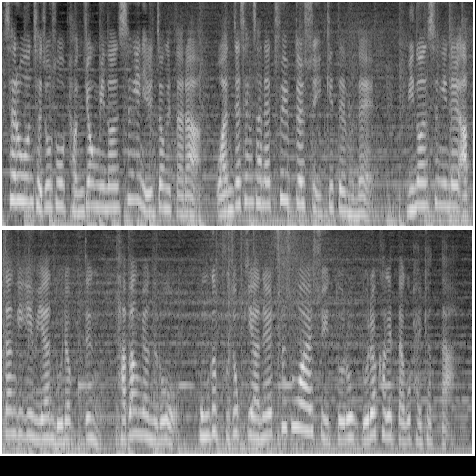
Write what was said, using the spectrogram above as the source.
새로운 제조소 변경 민원 승인 일정에 따라 완제 생산에 투입될 수 있기 때문에 민원 승인을 앞당기기 위한 노력 등 다방면으로 공급 부족 기한을 최소화할 수 있도록 노력하겠다고 밝혔다.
